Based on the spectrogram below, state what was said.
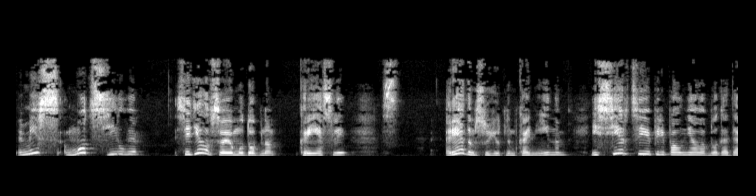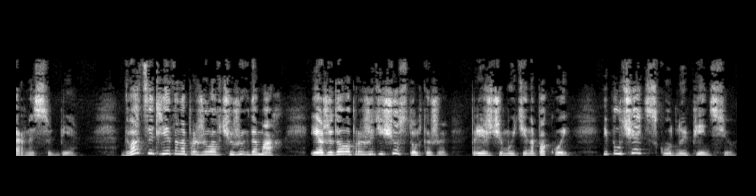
Мисс Мот Силвер сидела в своем удобном кресле рядом с уютным камином, и сердце ее переполняло благодарность судьбе. Двадцать лет она прожила в чужих домах и ожидала прожить еще столько же, прежде чем уйти на покой и получать скудную пенсию.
